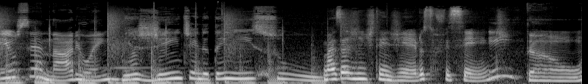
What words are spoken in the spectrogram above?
E o cenário, hein? Minha gente, ainda tem isso. Mas a gente tem dinheiro suficiente? Então,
